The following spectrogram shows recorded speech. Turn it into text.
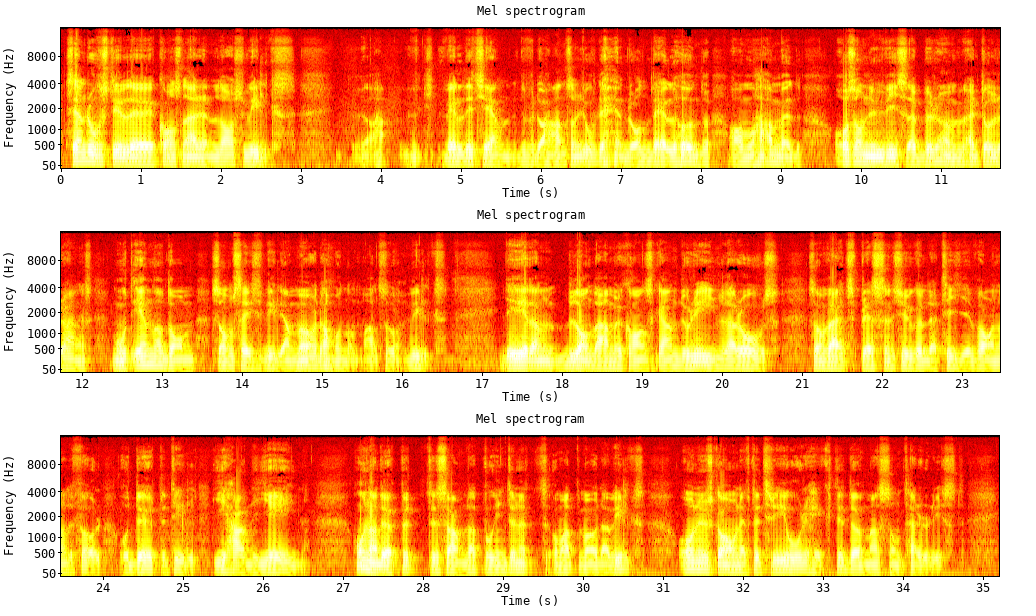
Sen ros till eh, konstnären Lars Vilks väldigt känd, för det var han som gjorde en rondellhund av Mohammed och som nu visar berömvärd tolerans mot en av dem som sägs vilja mörda honom, alltså Wilkes. Det är den blonda amerikanskan Doreen LaRose som världspressen 2010 varnade för och döpte till Jihad Jane. Hon hade öppet samlat på internet om att mörda Wilkes och nu ska hon efter tre år i häkte dömas som terrorist.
